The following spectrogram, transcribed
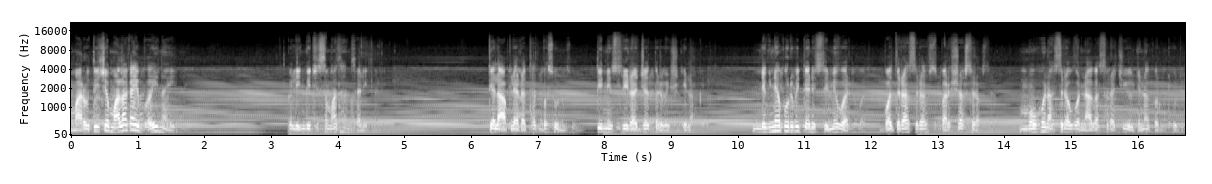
मारुतीचे मला काही भय नाही. कलिंगीचे समाधान झाले. त्याला आपल्या रथात बसून तिने श्रीराज्यात प्रवेश केला. निघण्यापूर्वी त्याने सीमेवर वज्रास्त्र स्पर्शास्त्र मोहनास्त्र व नागास्त्राची योजना करून ठेवली.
